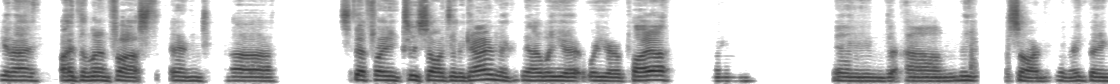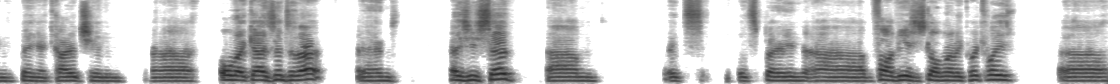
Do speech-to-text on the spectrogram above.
you know I had to learn fast, and uh, it's definitely two sides of the game. You know, where you're where you're a player, um, and um, you know, being being a coach, and uh, all that goes into that. And as you said, um, it's it's been uh, five years. It's gone really quickly. Uh,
